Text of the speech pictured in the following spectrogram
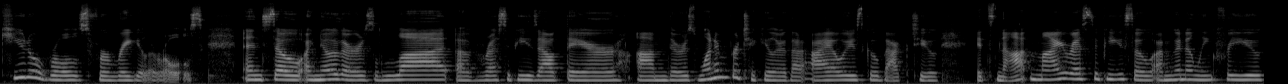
keto rolls for regular rolls. And so I know there's a lot of recipes out there. Um, there's one in particular that I always go back to. It's not my recipe, so I'm going to link for you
